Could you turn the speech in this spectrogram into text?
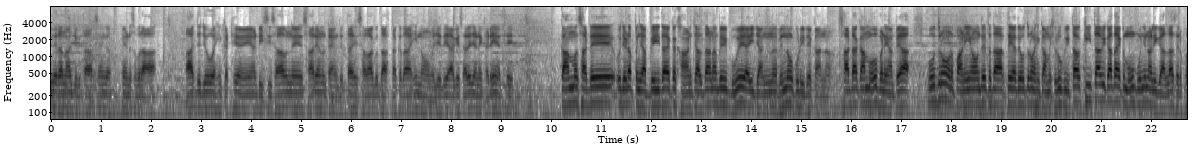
ਮੇਰਾ ਨਾਮ ਜਗਤਾਰ ਸਿੰਘ ਪਿੰਡ ਸਭਰਾ। ਅੱਜ ਜੋ ਅਸੀਂ ਇਕੱਠੇ ਹੋਏ ਆ ਡੀਸੀ ਸਾਹਿਬ ਨੇ ਸਾਰਿਆਂ ਨੂੰ ਟਾਈਮ ਦਿੱਤਾ ਸੀ, ਸਵਾ ਕੁ 10 ਤੱਕ ਦਾ ਅਸੀਂ 9 ਵਜੇ ਦੇ ਆ ਕੇ ਸਾਰੇ ਜਣੇ ਖੜੇ ਆ ਇੱਥੇ। ਕੰਮ ਸਾਡੇ, ਉਹ ਜਿਹੜਾ ਪੰਜਾਬੀ ਦਾ ਇੱਕ ਖਾਣ ਚੱਲਦਾ ਨਾ ਵੀ ਬੂਹੇ ਆਈ ਜੰਨ ਵਿੰਨੋ ਕੁੜੀ ਦੇ ਕੰਨ। ਸਾਡਾ ਕੰਮ ਉਹ ਬਣਿਆ ਪਿਆ, ਉਧਰੋਂ ਹੁਣ ਪਾਣੀ ਆਉਣ ਦੇ ਤਦਾਰ ਤੇ ਆ ਤੇ ਉਧਰੋਂ ਅਸੀਂ ਕੰਮ ਸ਼ੁਰੂ ਕੀਤਾ। ਉਹ ਕੀਤਾ ਵੀ ਕਾਹਦਾ, ਇੱਕ ਮੂੰਹ ਪੂੰਝਣ ਵਾਲੀ ਗੱਲ ਆ ਸਿਰਫ।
